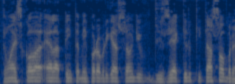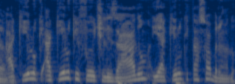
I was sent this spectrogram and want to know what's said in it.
Então a escola ela tem também por obrigação de dizer aquilo que está sobrando. Aquilo, aquilo que foi utilizado e aquilo que está sobrando.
